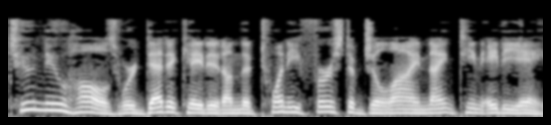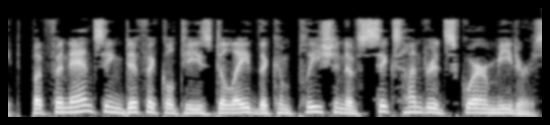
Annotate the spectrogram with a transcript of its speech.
Two new halls were dedicated on 21 July 1988, but financing difficulties delayed the completion of 600 square metres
